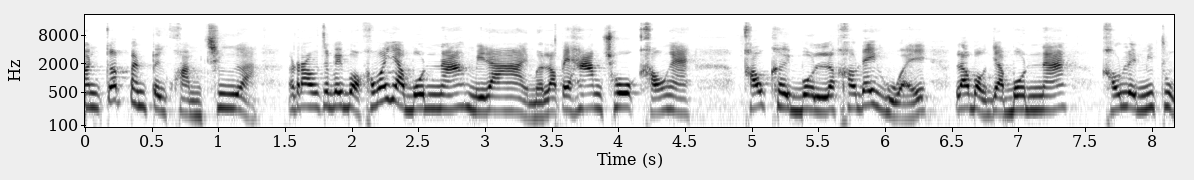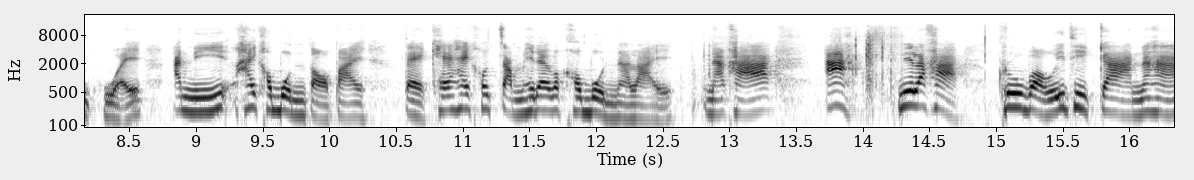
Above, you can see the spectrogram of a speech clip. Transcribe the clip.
มันก็มันเป็นความเชื่อ เราจะไปบอกเขาว่าอย่าบนนะไม่ได้ เหมือนเราไปห้ามโชคเขาไงเขาเคยบนแล้วเขาได้หวย เราบอกอย่าบนนะเขาเลยไม่ถูกหวย อันนี้ให้เขาบนต่อไป แต่แค่ให้เขาจำให้ได้ว่าเขาบนอะไรนะคะอะนี่แหละค่ะ ครูบอกวิธีการนะคะ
